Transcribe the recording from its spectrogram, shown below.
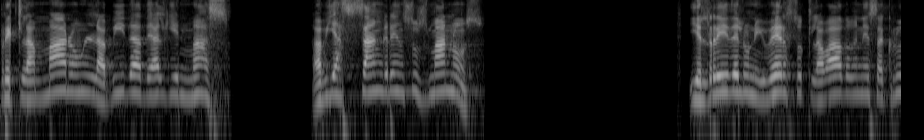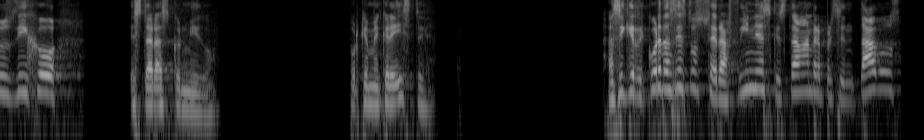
reclamaron la vida de alguien más. Había sangre en sus manos. Y el rey del universo clavado en esa cruz dijo, estarás conmigo, porque me creíste. Así que recuerdas estos serafines que estaban representados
